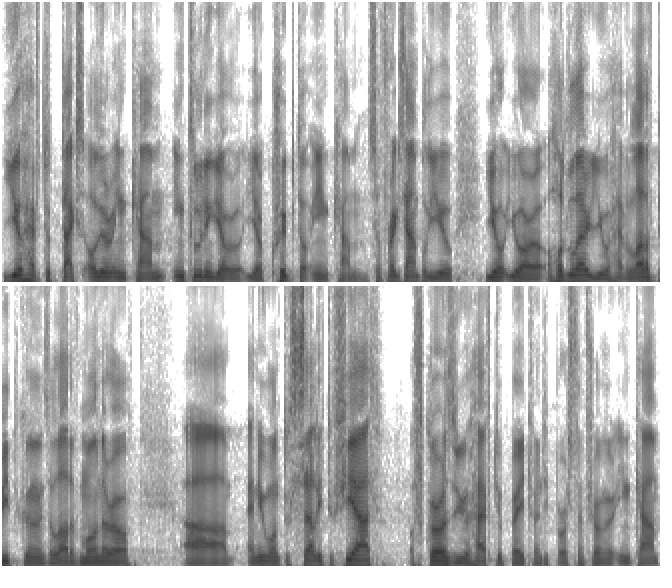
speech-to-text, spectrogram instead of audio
you have to tax all your income, including your, your crypto income. So for example, you, you, you are a hodler, you have a lot of Bitcoins, a lot of Monero, uh, and you want to sell it to fiat, of course, you have to pay 20% from your income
